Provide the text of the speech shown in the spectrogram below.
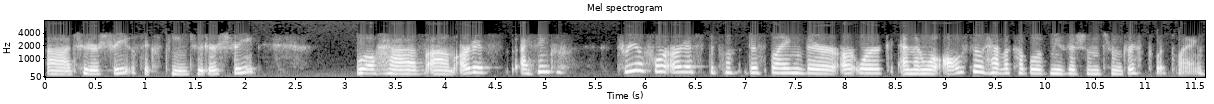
uh, Tudor Street, 16 Tudor Street. We'll have um, artists, I think three or four artists displaying their artwork, and then we'll also have a couple of musicians from Driftwood playing.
